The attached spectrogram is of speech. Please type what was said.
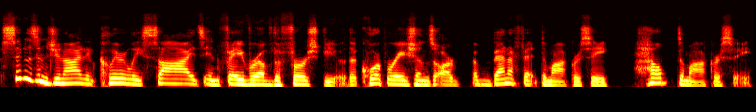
Citizens United clearly sides in favor of the first view that corporations are benefit democracy, help democracy.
